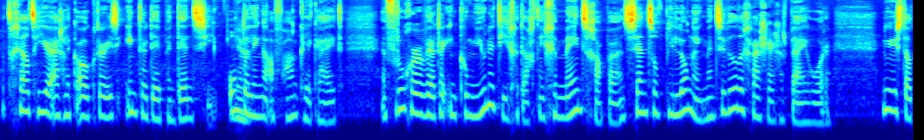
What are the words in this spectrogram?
Dat geldt hier eigenlijk ook. Er is interdependentie, onderlinge afhankelijkheid. En vroeger werd er in community gedacht, in gemeenschappen, een sense of belonging. Mensen wilden graag ergens bij horen. Nu is dat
